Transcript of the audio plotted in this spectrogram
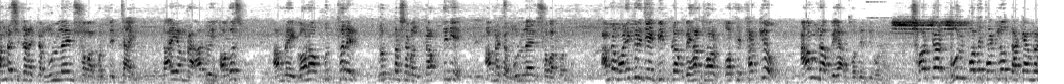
আমরা সেটার একটা মূল্যায়ন সভা করতে চাই। তাই আমরা আটই অগস্ট, আমরা এই গণ অভ্যুত্থানের প্রত্যাশা এবং প্রাপ্তি নিয়ে আমরা একটা মূল্যায়ন সভা করব। আমরা মনে করি যে এই বিপ্লব বেহাত হওয়ার পথে থাকলেও আমরা বেহাত হতে দেব না। সরকার ভুল পথে থাকলেও তাকে আমরা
